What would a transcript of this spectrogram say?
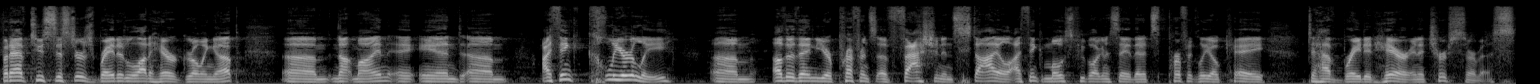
but I have two sisters braided a lot of hair growing up um, not mine. And um, I think clearly, um, other than your preference of fashion and style, I think most people are going to say that it's perfectly okay to have braided hair in a church service.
